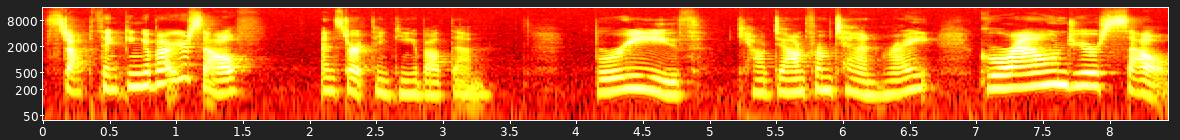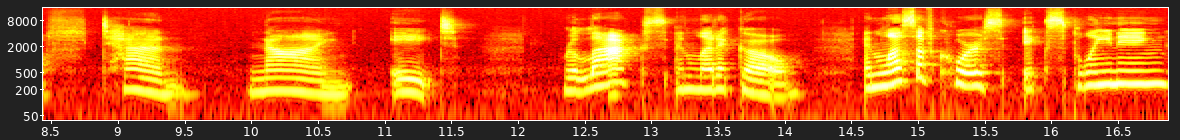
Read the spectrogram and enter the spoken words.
Stop thinking about yourself and start thinking about them. Breathe. Count down from 10, right? Ground yourself. 10, 9, 8, Relax and let it go. Unless, of course, explaining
